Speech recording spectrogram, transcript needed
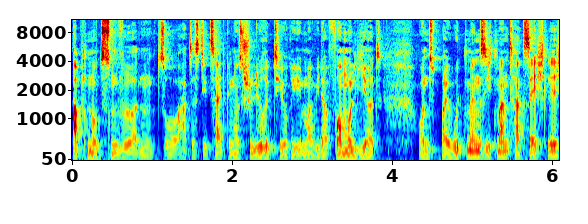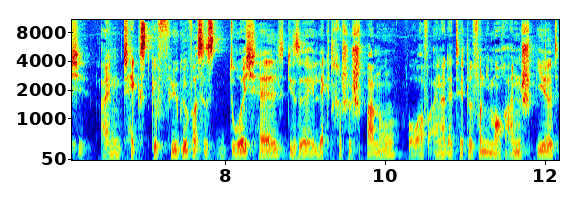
abnutzen würden. So hat es die zeitgenössische Lyriktheorie immer wieder formuliert. Und bei Whitman sieht man tatsächlich ein Textgefüge, was es durchhält, diese elektrische Spannung, worauf einer der Titel von ihm auch anspielt,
